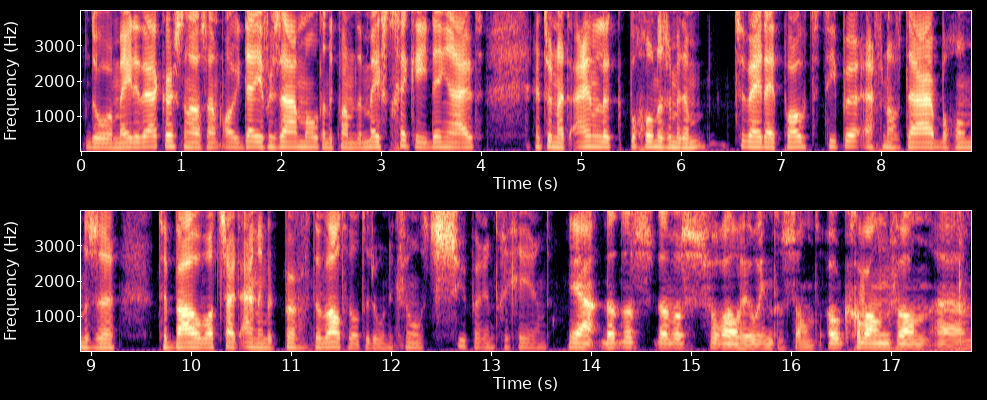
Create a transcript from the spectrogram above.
door medewerkers. Dan hadden ze allemaal ideeën verzameld en er kwamen de meest gekke dingen uit. En toen uiteindelijk begonnen ze met een 2D prototype en vanaf daar begonnen ze te bouwen wat ze uiteindelijk met Breath of the Wild wilden doen. Ik vond het super intrigerend. Ja, dat was, dat was vooral heel interessant. Ook gewoon van. ehm,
